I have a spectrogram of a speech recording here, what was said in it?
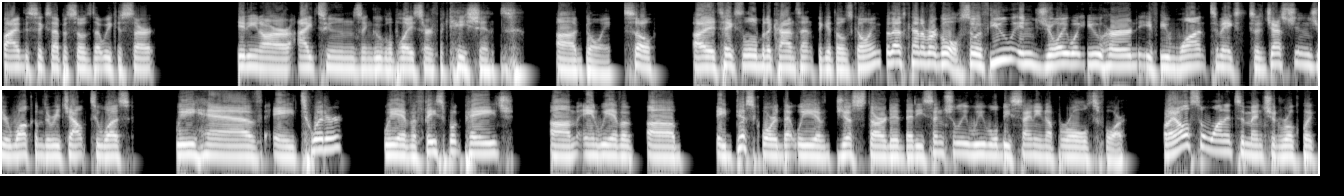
five to six episodes that we can start getting our iTunes and Google Play certifications uh, going. So uh, it takes a little bit of content to get those going, but that's kind of our goal. So if you enjoy what you heard, if you want to make suggestions, you're welcome to reach out to us. We have a Twitter, we have a Facebook page, um, and we have a, a a Discord that we have just started that essentially we will be signing up roles for. What I also wanted to mention real quick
